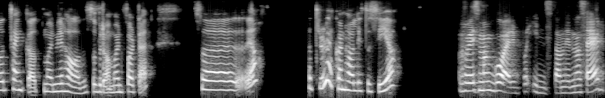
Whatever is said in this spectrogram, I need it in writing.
og tenker at man vil ha det så bra man får til. Så ja, jeg tror det kan ha litt å si, ja. For Hvis man går inn på instaen din og ser,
